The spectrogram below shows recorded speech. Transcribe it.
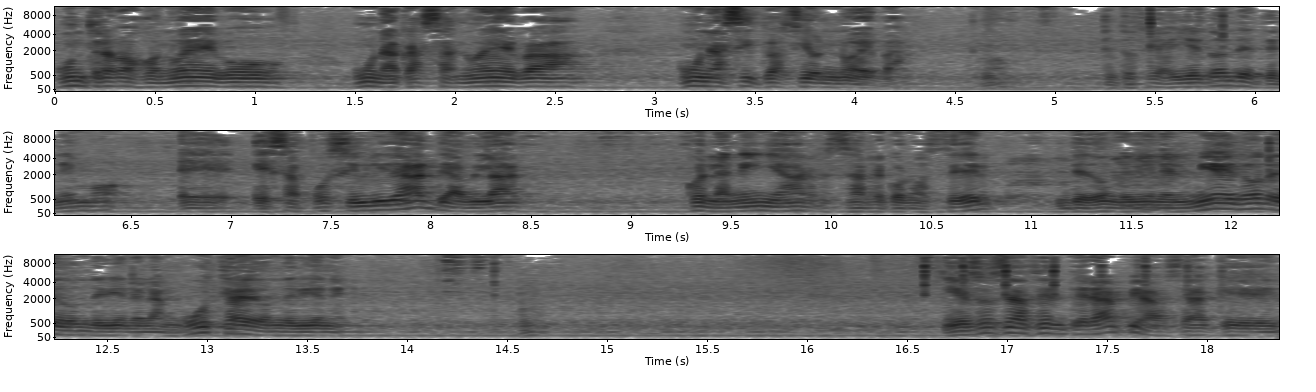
un trabajo nuevo, una casa nueva, una situación nueva. ¿no? Entonces ahí es donde tenemos eh, esa posibilidad de hablar con la niña, a reconocer de dónde viene el miedo, de dónde viene la angustia, de dónde viene. Y eso se hace en terapia, o sea que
